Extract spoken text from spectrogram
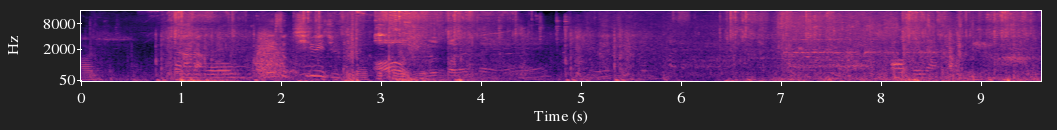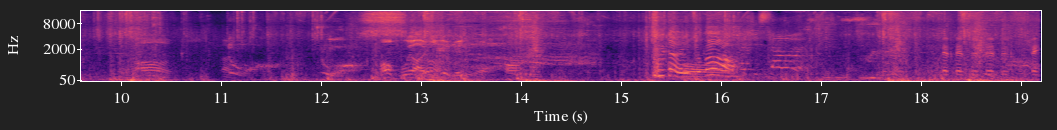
아이씨. 계속 치료해 주세요. 아 죽을 뻔했네. 아. 아. 어 뭐야 이게 왜 죽어? 둘 다 왜 죽어? 빼빼빼빼빼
